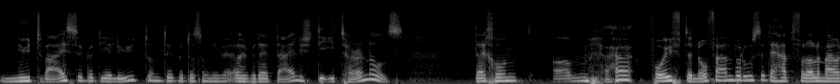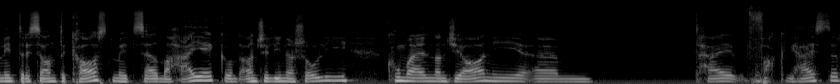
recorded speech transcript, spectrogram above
nichts weiß über die Leute und über das Universum, über den Teil ist die Eternals. Der kommt am 5. November raus. Der hat vor allem auch einen interessanten Cast mit Selma Hayek und Angelina Jolie, Kumail Nanjiani, ähm, Ty, fuck, wie heißt er?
